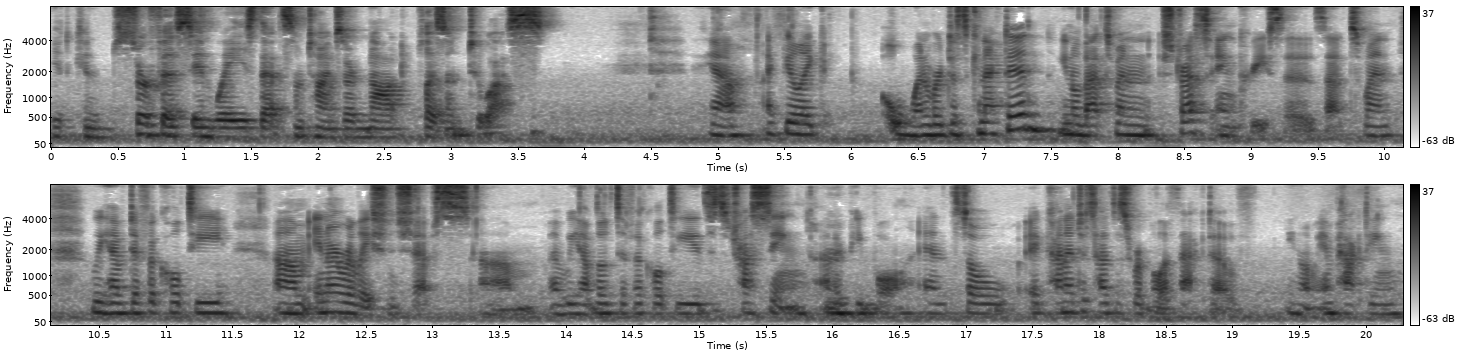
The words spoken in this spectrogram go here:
it can surface in ways that sometimes are not pleasant to us. Yeah, I feel like when we're disconnected, you know, that's when stress increases. That's when we have difficulty um, in our relationships, um, and we have those difficulties trusting other mm-hmm. people. And so it kind of just has this ripple effect of, you know, impacting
